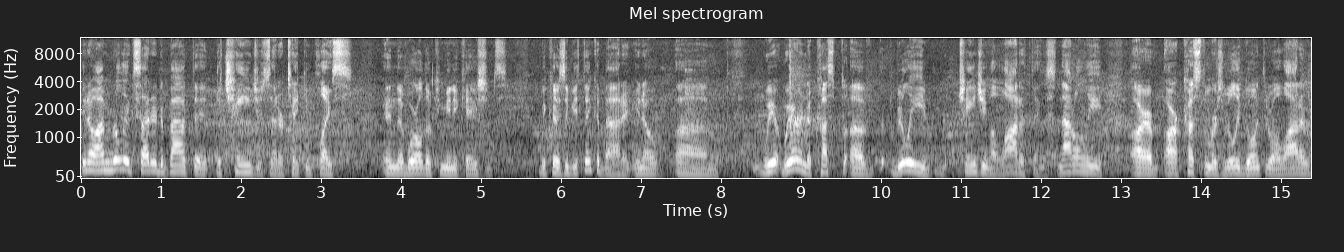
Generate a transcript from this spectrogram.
you know, I'm really excited about the, the changes that are taking place in the world of communications. Because if you think about it, you know, um, we're, we're in the cusp of really changing a lot of things. Not only are our customers really going through a lot of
